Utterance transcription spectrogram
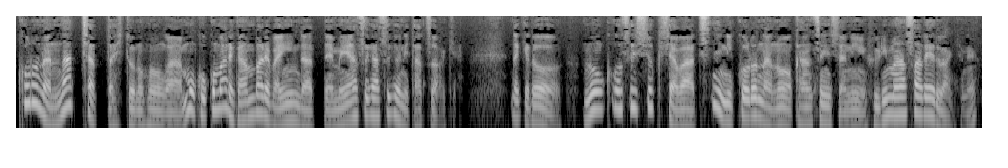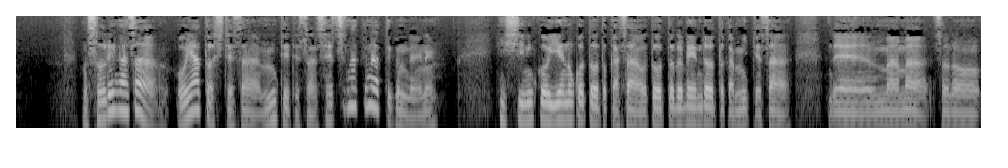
コロナになっちゃった人の方が、もうここまで頑張ればいいんだって目安がすぐに立つわけ。だけど、濃厚接触者は常にコロナの感染者に振り回されるわけね。もうそれがさ、親としてさ、見ててさ、切なくなってくんだよね。必死にこう家のこととかさ、弟の面倒とか見てさ、で、まあまあ、その、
